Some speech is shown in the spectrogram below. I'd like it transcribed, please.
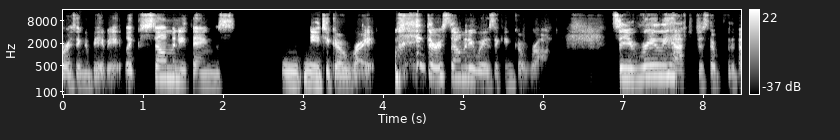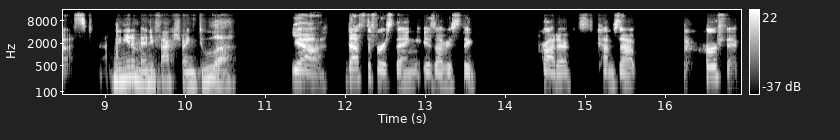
birthing a baby. Like, so many things need to go right. there are so many ways it can go wrong. So, you really have to just hope for the best. we need a manufacturing doula. Yeah, that's the first thing is obviously product comes out perfect.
